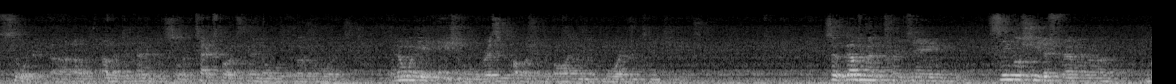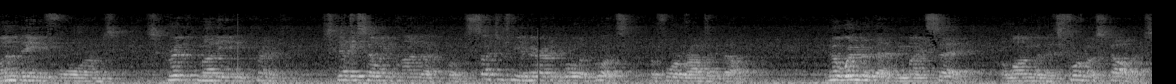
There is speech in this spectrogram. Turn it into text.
sort, uh, of, of, a dependable sort, textbooks, hymnals, devotional works, and only occasionally risk publishing a volume of more than 10 sheets. So government printing, single sheet ephemera, mundane forms, script money in print, steady selling conduct books, such as the American World of Books before Robert Bell. No wonder that we might say, along with its foremost scholars,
